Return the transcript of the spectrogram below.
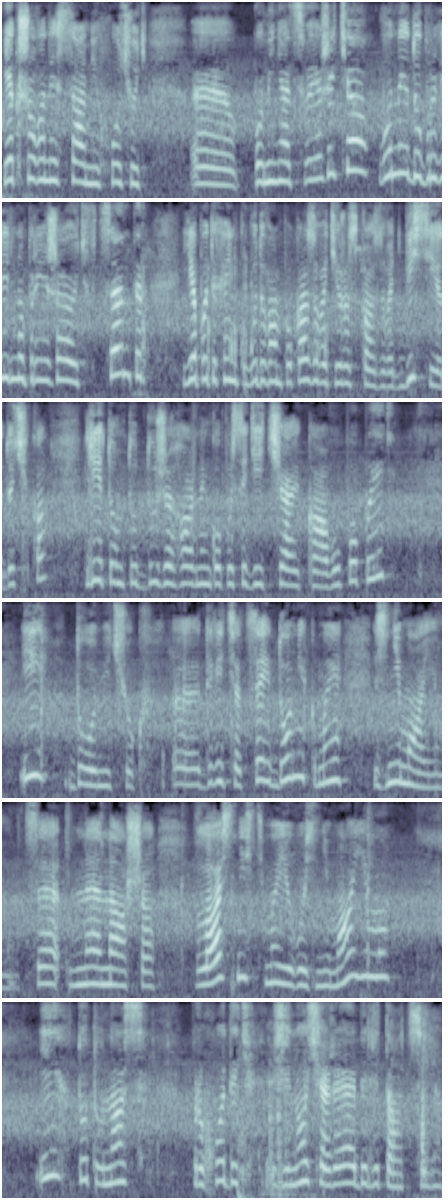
Якщо вони самі хочуть поміняти своє життя, вони добровільно приїжджають в центр. Я потихеньку буду вам показувати і розказувати. Бісідочка. Літом тут дуже гарненько посидіть чай, каву попить. І домічок. Е, Дивіться, цей домік ми знімаємо. Це не наша власність, ми його знімаємо. І тут у нас проходить жіноча реабілітація.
